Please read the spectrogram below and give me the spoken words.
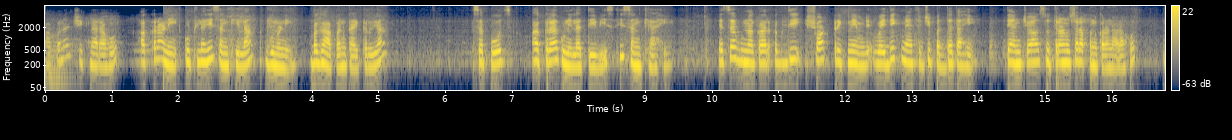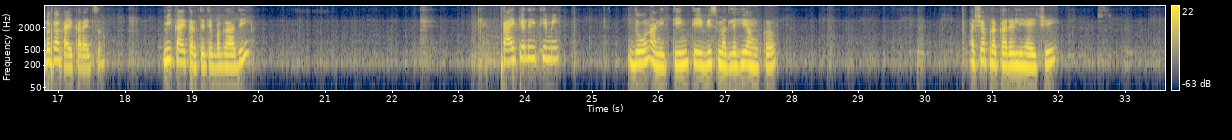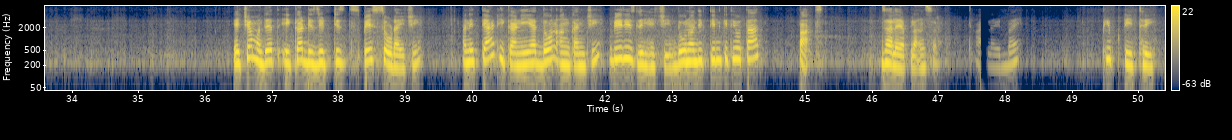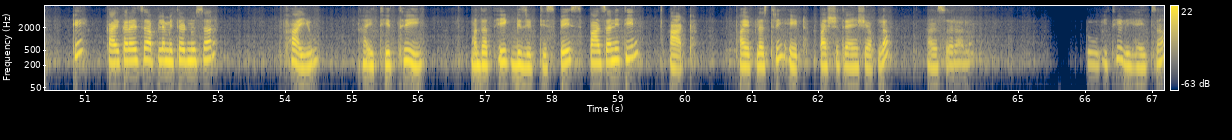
आपण शिकणार आहोत. अकराने कुठल्याही संख्येला गुणणे. बघा आपण काय करूया. सपोज अकरा गुणिला तेवीस ही संख्या आहे. याचा गुणाकार अगदी शॉर्ट ट्रिकने म्हणजे वैदिक मॅथ जी पद्धत आहे. त्यांच्या सूत्रानुसार आपण करणार आहोत. बघा काय करायचं. मी काय करते ते बघा आधी. काय केलं इथे मी? दोन आणि तीन तेवीसमधले हे अंक. अशा प्रकारे लिहायचे. याच्यामध्ये एका डिजिटची स्पेस सोडायची आणि त्या ठिकाणी या दोन अंकांची बेरीज लिहायची. दोन अधिक तीन किती होतात? पाच. झालं आहे आपला answer light by fifty three okay काय करायचं आपल्या मेथडनुसार फायू हा इथे थ्री मधात एक डिजिटची स्पेस पाच आणि तीन आठ. Five plus three eight. पाचशे त्र्याऐंशी आपलं आन्सर आलं. टू इथे लिहायचा.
